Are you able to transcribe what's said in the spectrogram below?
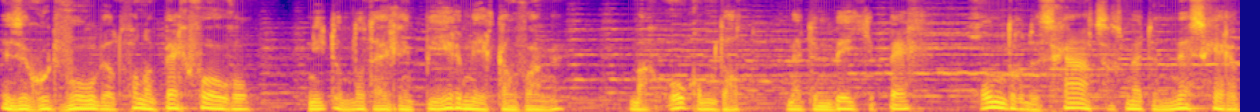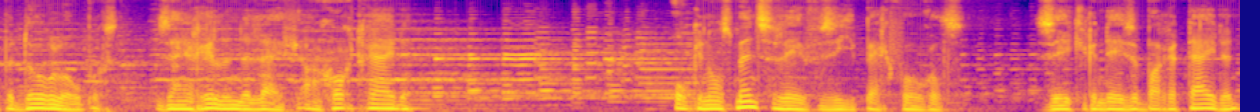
is een goed voorbeeld van een pechvogel. Niet omdat hij geen peren meer kan vangen, maar ook omdat met een beetje pech honderden schaatsers met hun messcherpe doorlopers zijn rillende lijfje aan gort rijden. Ook in ons mensenleven zie je pechvogels. Zeker in deze barre tijden,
